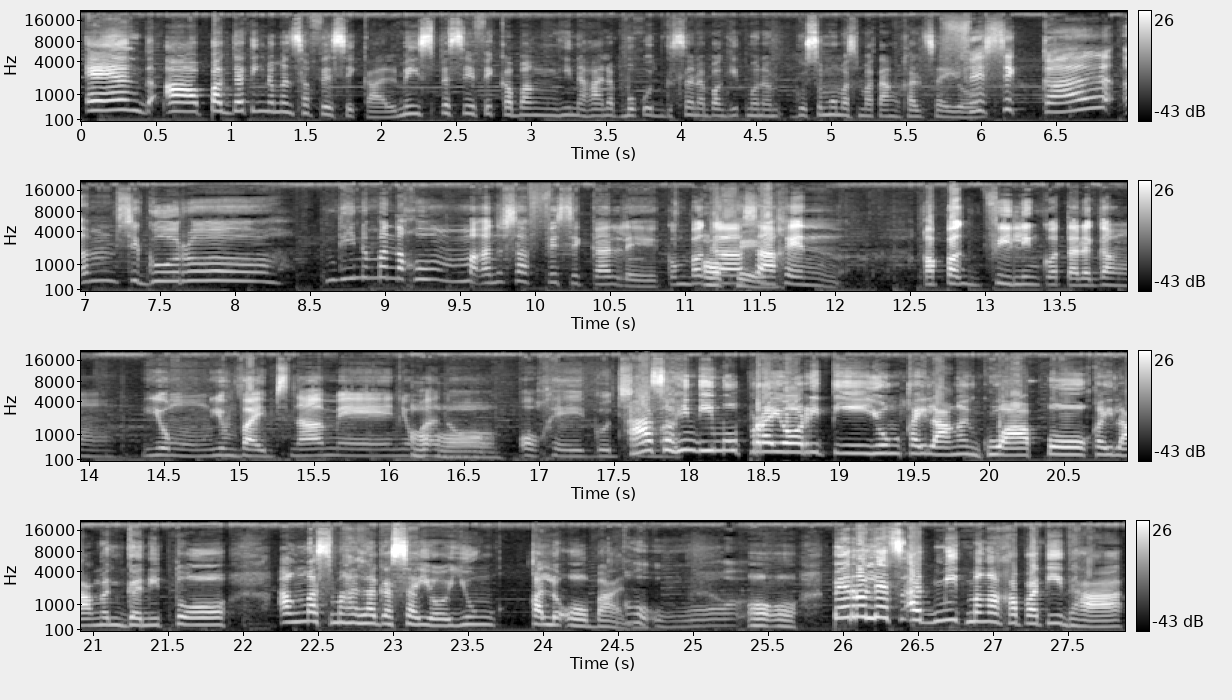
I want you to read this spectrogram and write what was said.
And ah, pagdating naman sa physical, may specific ka bang hinahanap bukod sa nabanggit mo na gusto mo mas matangkad sa'yo? Physical, um, siguro, hindi naman ako maano sa physical eh. Kumbaga Okay. sa akin, kapag feeling ko talagang yung yung vibes namin, yung Oo. ano, okay, good Ah, so hindi mo priority yung kailangan gwapo, kailangan ganito. Ang mas mahalaga sa'yo, yung kalooban. Oo. Oo. Pero let's admit mga kapatid ha,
